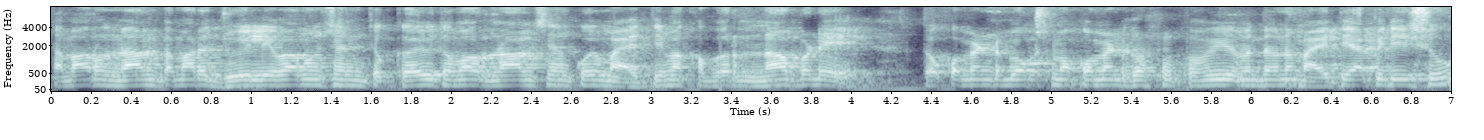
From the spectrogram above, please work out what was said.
તમારું નામ તમારે જોઈ લેવાનું છે ને તો કયું તમારું નામ છે ને કોઈ માહિતીમાં ખબર ન પડે તો કોમેન્ટ બોક્સમાં કોમેન્ટ કરશો તો અમે તમને માહિતી આપી દઈશું.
